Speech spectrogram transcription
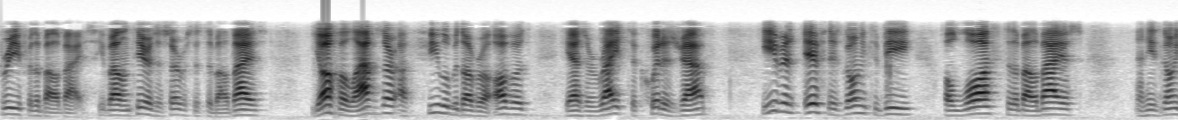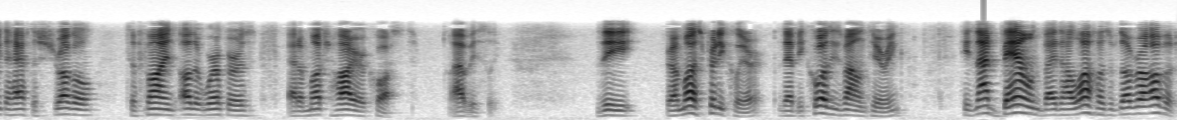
free for the balabayas. He volunteers his services to the balabayas. Yachal lachzar afilu b'davra avod. He has a right to quit his job, even if there's going to be a loss to the balabayas, and he's going to have to struggle to find other workers at a much higher cost, obviously. The Ramah is pretty clear that because he's volunteering, he's not bound by the halachas of Davra Avod.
